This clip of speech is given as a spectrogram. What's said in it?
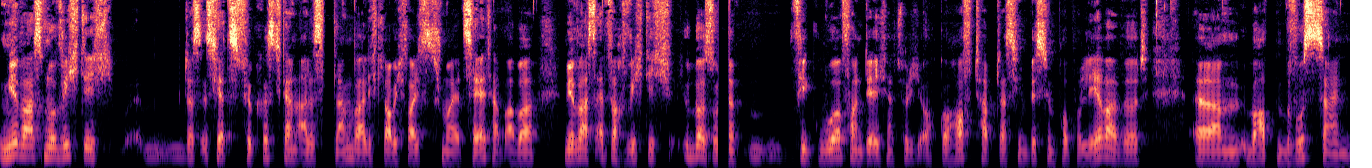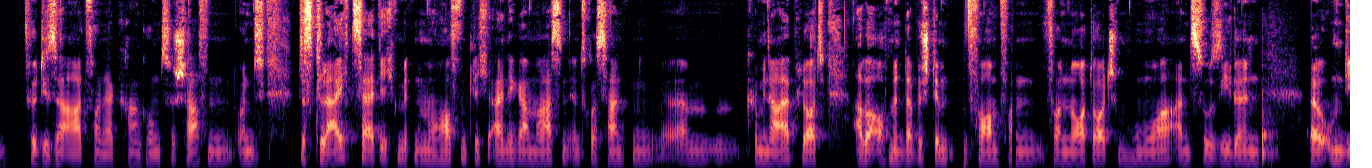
mir war es nur wichtig, das ist jetzt für Christian alles langweilig, glaube ich, weil ich es schon mal erzählt habe, aber mir war es einfach wichtig, über so eine Figur, von der ich natürlich auch gehofft habe, dass sie ein bisschen populärer wird, ähm, überhaupt ein Bewusstsein für diese Art von Erkrankung zu schaffen und das gleichzeitig mit einem hoffentlich einigermaßen interessanten ähm, Kriminalplot, aber auch mit einer bestimmten Form von, von norddeutschem Humor anzusiedeln, äh, um die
